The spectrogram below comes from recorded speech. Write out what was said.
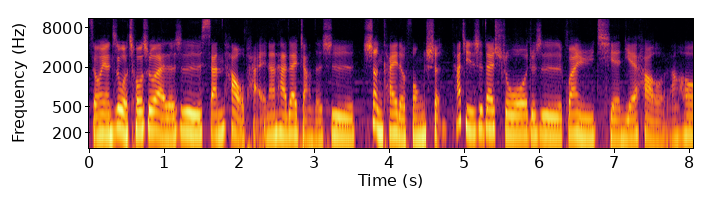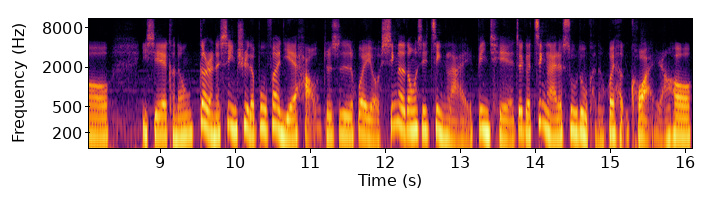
总而言之，我抽出来的是三号牌。那他在讲的是盛开的丰盛，他其实是在说，就是关于钱也好，然后一些可能个人的兴趣的部分也好，就是会有新的东西进来，并且这个进来的速度可能会很快，然后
